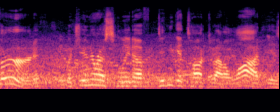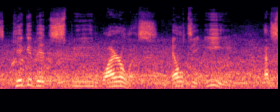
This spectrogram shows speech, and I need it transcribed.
third, which interestingly enough didn't get talked about a lot, is gigabit speed wireless (LTE). That's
